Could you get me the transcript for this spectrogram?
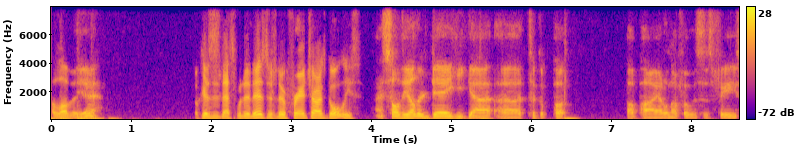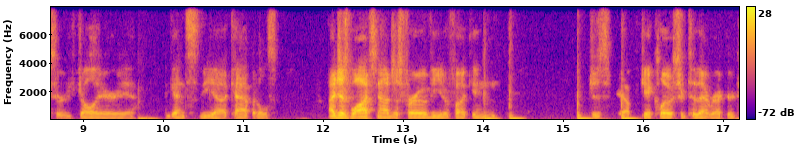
I love it Yeah, because that's what it is. There's no franchise goalies. I saw the other day he got uh took a puck up high. I don't know if it was his face or his jaw area against the uh, Capitals. I just watched now just for Ov to fucking just Yep. get closer to that record.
